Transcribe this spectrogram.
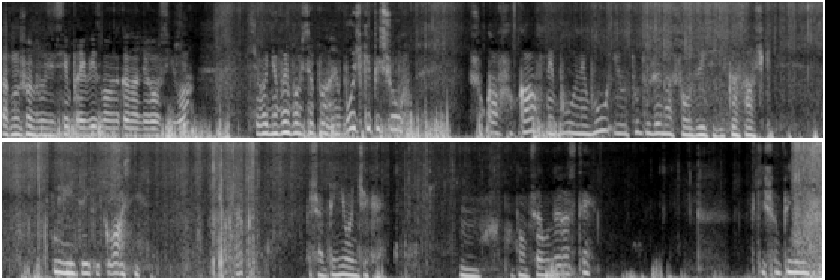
Так, ну що, друзі, всім привіт, з вами на каналі Росіва. Сьогодні вибрався по грибочки, пішов. Шукав, шукав, не було, не було. І отут уже знайшов, дивіться, які красавчики. Дивіться, які класні. Так, шампіньончик. Потім ще буде рости. Такі шампіньончики.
